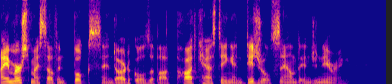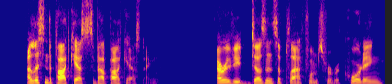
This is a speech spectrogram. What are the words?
I immersed myself in books and articles about podcasting and digital sound engineering. I listened to podcasts about podcasting. I reviewed dozens of platforms for recording,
